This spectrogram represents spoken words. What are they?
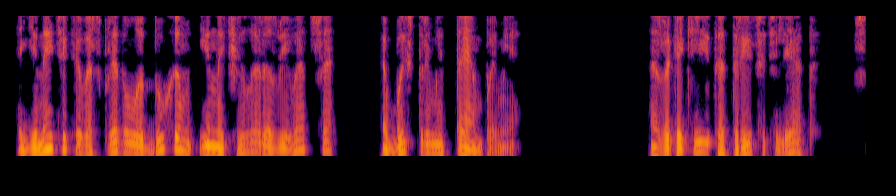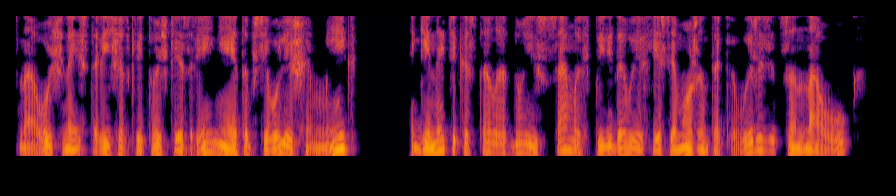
генетика воспрянула духом и начала развиваться быстрыми темпами. За какие-то 30 лет, с научно-исторической точки зрения, это всего лишь миг, генетика стала одной из самых передовых, если можно так выразиться, наук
